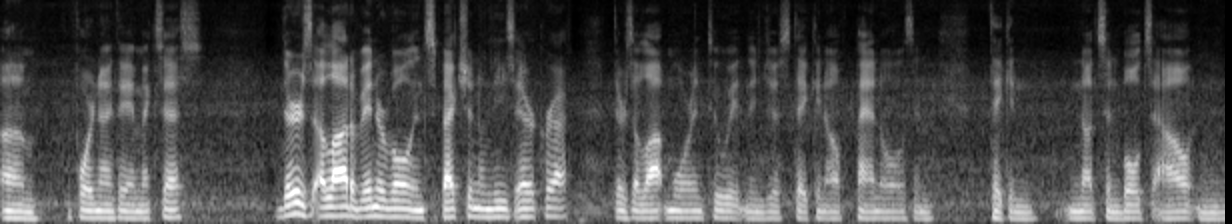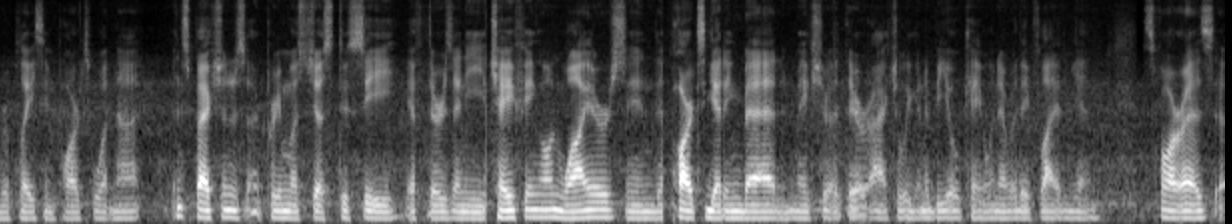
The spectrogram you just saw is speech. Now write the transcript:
um, for 49th AMXS. There's a lot of interval inspection on these aircraft. There's a lot more into it than just taking off panels and taking nuts and bolts out and replacing parts, whatnot. Inspections are pretty much just to see if there's any chafing on wires and parts getting bad and make sure that they're actually going to be okay whenever they fly it again. As far as uh,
